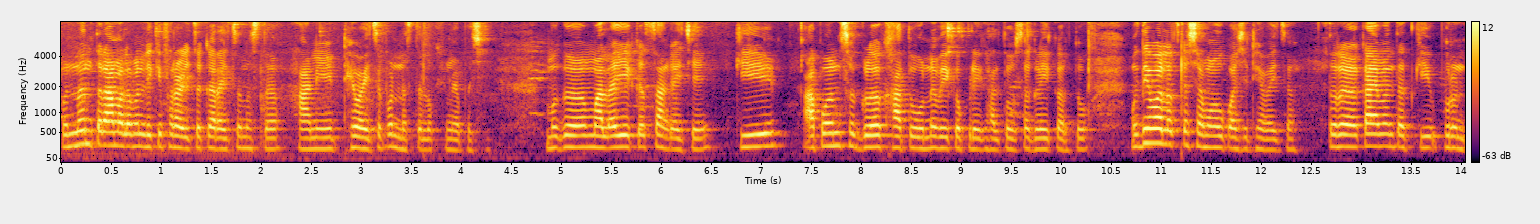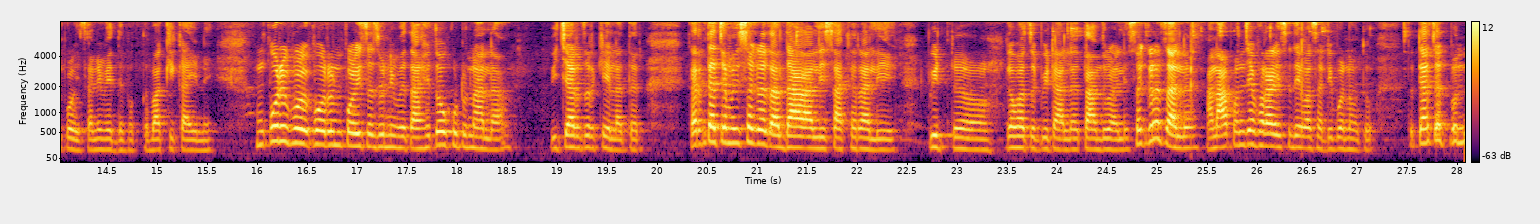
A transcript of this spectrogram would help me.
पण नंतर आम्हाला म्हणले की फराळीचं करायचं नसतं आणि ठेवायचं पण नसतं लक्ष्म्यापाशी. मग मला एकच सांगायचे आहे की आपण सगळं खातो नवे कपडे घालतो सगळे करतो. मग देवालाच कशामुळे उपाशी ठेवायचं? तर काय म्हणतात की पुरणपोळीचा नैवेद्य फक्त बाकी काही नाही. मग पुरणपोळी पुरणपोळीचा जो नैवेद्य आहे तो कुठून आला? विचार जर केला तर. कारण त्याच्यामध्ये सगळंच आलं डाळ आली साखर आली पीठ गव्हाचं पीठ आलं तांदूळ आले सगळंच आलं. आणि आपण जे फराळीचं देवासाठी बनवतो तर त्याच्यात पण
